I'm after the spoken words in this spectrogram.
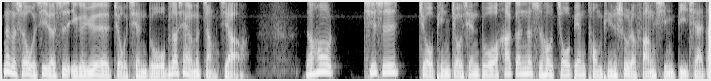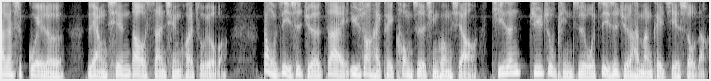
那个时候我记得是一个月九千多，我不知道现在有没有涨价。然后其实九平九千多，它跟那时候周边同平数的房型比起来，大概是贵了两千到三千块左右吧。但我自己是觉得在预算还可以控制的情况下，提升居住品质，我自己是觉得还蛮可以接受的。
